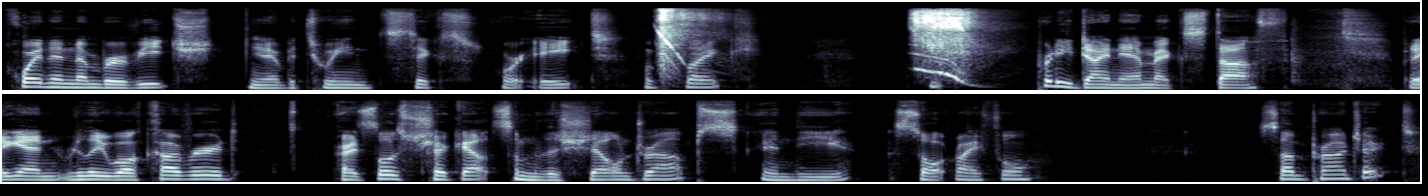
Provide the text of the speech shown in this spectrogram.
quite a number of each, you know, between six or eight, looks like. Pretty dynamic stuff. But again, really well covered. All right, so let's check out some of the shell drops in the assault rifle sub project.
